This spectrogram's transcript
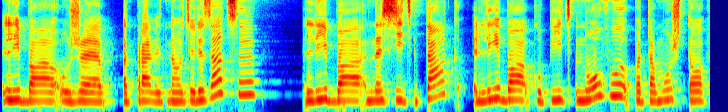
либо уже отправить на утилизацию, либо носить так, либо купить новую, потому что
